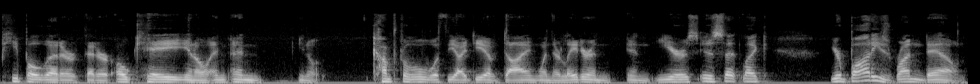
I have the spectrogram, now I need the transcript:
people that are that are okay, you know, and and you know comfortable with the idea of dying when they're later in in years is that like your body's run down.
